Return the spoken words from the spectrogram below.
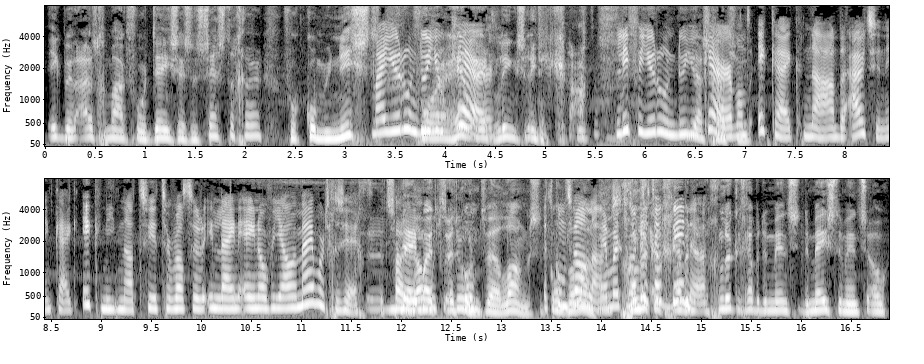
Ik ben uitgemaakt voor D66er, voor communist. Maar Jeroen, do voor you heel erg links radicaal. Lieve Jeroen, do you Ja, care? schatje. Want ik kijk na de uitzending, kijk ik niet naar Twitter wat er in lijn 1 over jou en mij wordt gezegd. Nee, maar het, komt wel langs. Het komt wel langs. Maar het Gelukkig ook binnen. Hebben, gelukkig hebben de, mensen, de meeste mensen ook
